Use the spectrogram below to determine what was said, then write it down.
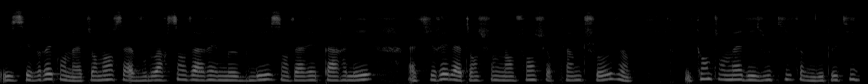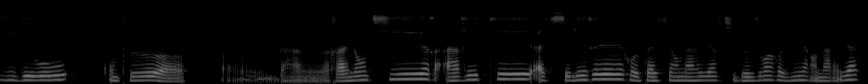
Et c'est vrai qu'on a tendance à vouloir sans arrêt meubler, sans arrêt parler, attirer l'attention de l'enfant sur plein de choses. Et quand on a des outils comme des petites vidéos qu'on peut euh, euh, bah, ralentir, arrêter, accélérer, repasser en arrière si besoin, revenir en arrière,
